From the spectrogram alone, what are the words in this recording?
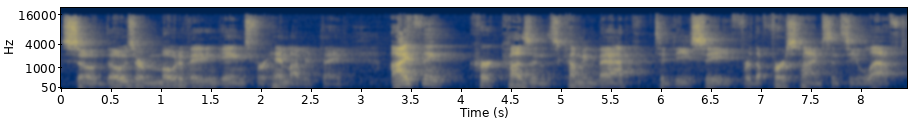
So those are motivating games for him, I would think. I think Kirk Cousins coming back to DC for the first time since he left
